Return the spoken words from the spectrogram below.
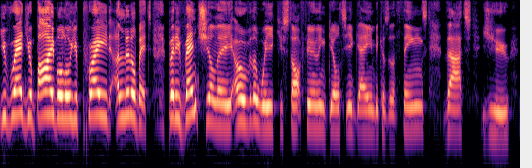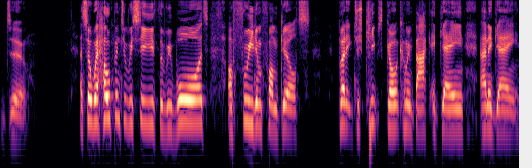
you've read your Bible, or you've prayed a little bit. But eventually, over the week, you start feeling guilty again because of the things that you do. And so we're hoping to receive the reward of freedom from guilt but it just keeps going, coming back again and again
